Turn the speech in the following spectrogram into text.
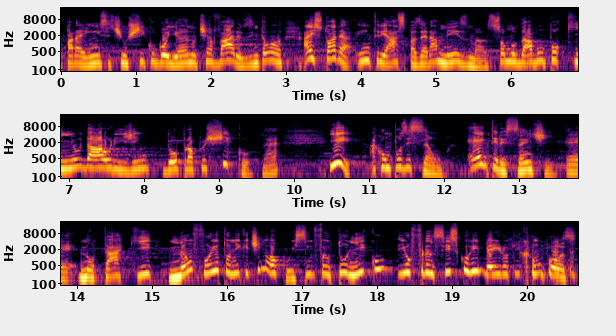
paraense, tinha o Chico goiano, tinha vários. Então a história, entre aspas, era a mesma, só mudava um pouquinho da origem do próprio Chico, né? E a composição. É interessante é, notar que não foi o Tonico e Tinoco, e sim foi o Tonico e o Francisco Ribeiro que compôs.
